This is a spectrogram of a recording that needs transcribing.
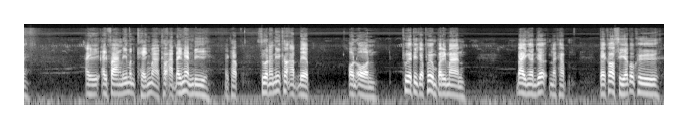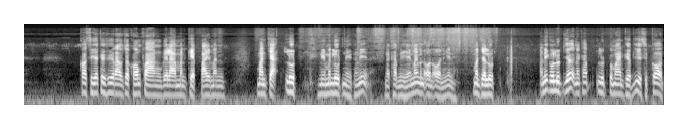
เนี่ยไอไอฟางนี้มันแข็งมากเขาอัดได้แน่นดีนะครับ ส่วนอันนี้เขาอัดแบบอ่อนๆเพื่อที่จะเพิ่มปริมาณได้เงินเยอะนะครับ แต่ข้อเสียก็คือ ข้อเสียก็คือเราจะคล้องฟาง เวลามันเก็บไปมันมันจะหลุดเนี่ยมันหลุดเนี่ยครั้งนี้นะครับนี่เห็นไหมมันอ่อนๆอย่างนี้มันจะหลุด อันนี้ก็หลุดเยอะนะครับ หลุดประมาณเกือบยี่สิบก้อน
